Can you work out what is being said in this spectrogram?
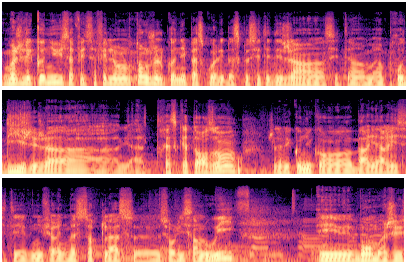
moi, je l'ai connu, ça fait, ça fait longtemps que je le connais, Pasquale, parce que c'était déjà un, c'était un, un prodige déjà à, à 13-14 ans. Je l'avais connu quand Barry Harris était venu faire une masterclass euh, sur l'île Saint-Louis. Et bon, moi, j'ai,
